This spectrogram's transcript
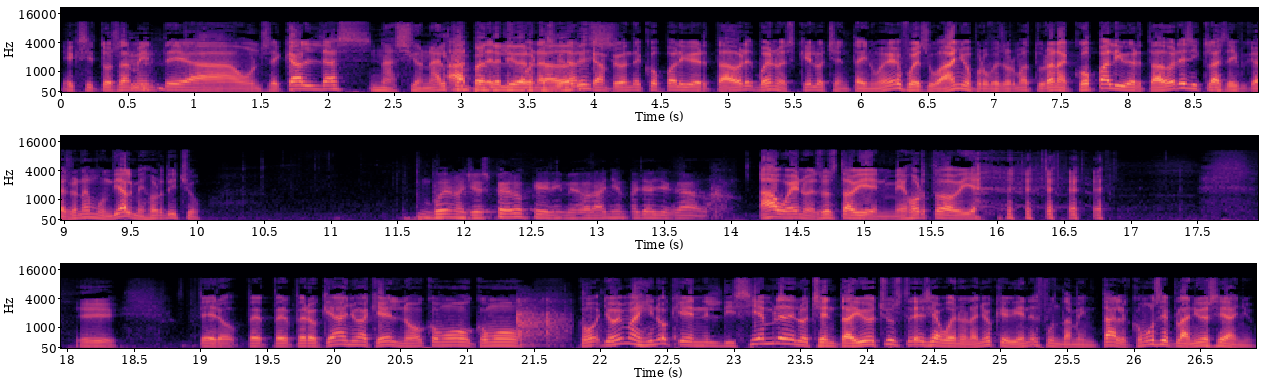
exitosamente a Once Caldas. Nacional campeón de Nacional, Libertadores. campeón de Copa Libertadores. Bueno, es que el 89 fue su año, profesor Maturana. Copa Libertadores y clasificación a Mundial, mejor dicho. Bueno, yo espero que mi mejor año no haya llegado. Ah, bueno, eso está bien, mejor todavía. Sí. Pero, pe- pe- pero, qué año aquel, ¿no? ¿Cómo, cómo, cómo- Yo me imagino que en el diciembre del 88 usted decía, bueno, el año que viene es fundamental. ¿Cómo se planeó ese año?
